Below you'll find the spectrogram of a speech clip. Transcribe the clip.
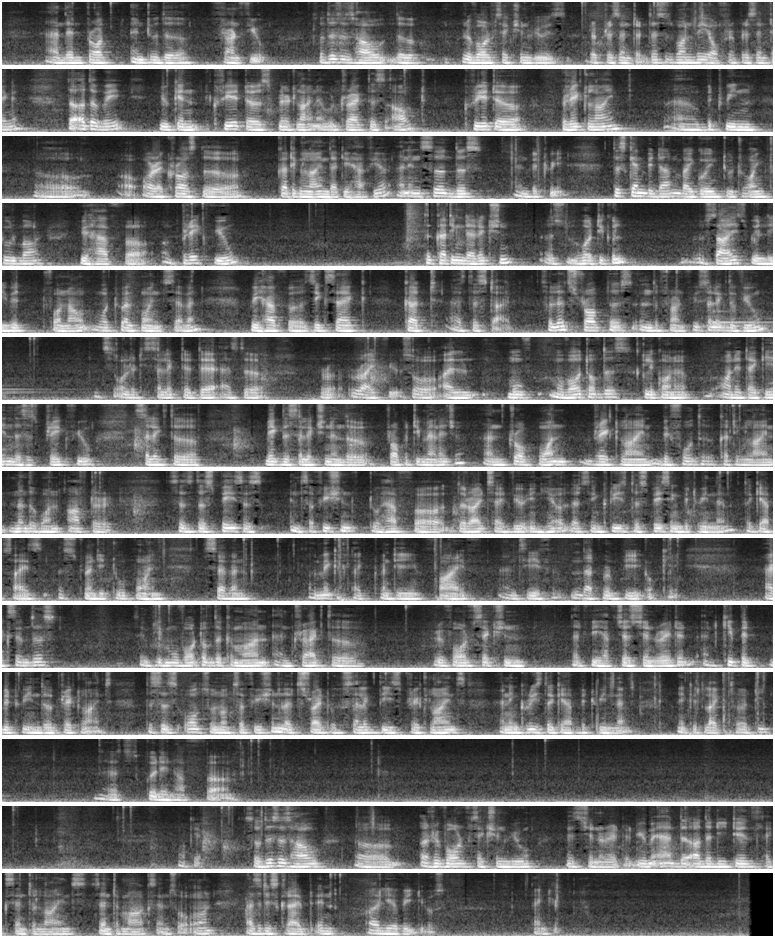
and then brought into the front view. So this is how the revolved section view is represented. This is one way of representing it. The other way you can create a split line. I will drag this out. Create a break line uh, between uh, or across the cutting line that you have here and insert this in between. This can be done by going to drawing toolbar. You have uh, a break view. The cutting direction is vertical size we'll leave it for now 12.7 we have a zigzag cut as the style. So let's drop this in the front view. Select the view. It's already selected there as the right view. So I'll move move out of this click on on it again. This is break view. Select the make the selection in the property manager and drop one break line before the cutting line another one after it. Since the space is insufficient to have uh, the right side view in here. Let's increase the spacing between them. The gap size is 22.7 I'll make it like 25 and see if that would be okay. Accept this. Simply move out of the command and drag the revolved section that we have just generated and keep it between the break lines. This is also not sufficient. Let's try to select these break lines and increase the gap between them. Make it like 30 that's good enough uh, okay. So this is how uh, a revolved section view is generated. You may add the other details like center lines center marks and so on as described in earlier videos. Thank you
